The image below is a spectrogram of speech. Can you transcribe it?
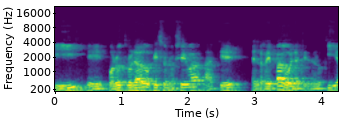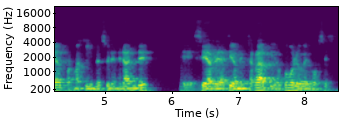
y eh, por otro lado que eso nos lleva a que el repago de la tecnología, por más que la inversión es grande, sea relativamente rápido. ¿Cómo lo ves vos eso?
